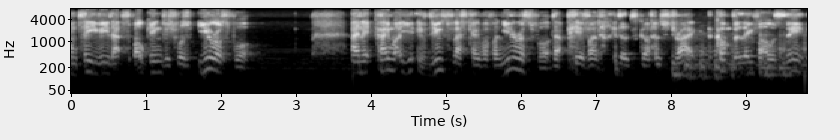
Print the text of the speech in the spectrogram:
on TV that spoke English was Eurosport. And it came up, Newsflash came up on Eurosport that Pierre Van Hooijdonk's got on strike. I couldn't believe I was seeing.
